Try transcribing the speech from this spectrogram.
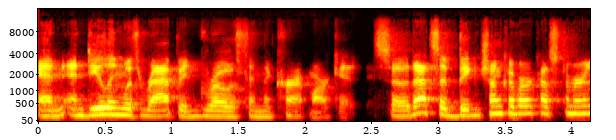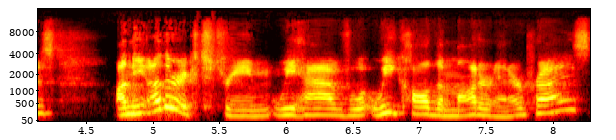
and, and dealing with rapid growth in the current market. So that's a big chunk of our customers. On the other extreme, we have what we call the modern enterprise,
